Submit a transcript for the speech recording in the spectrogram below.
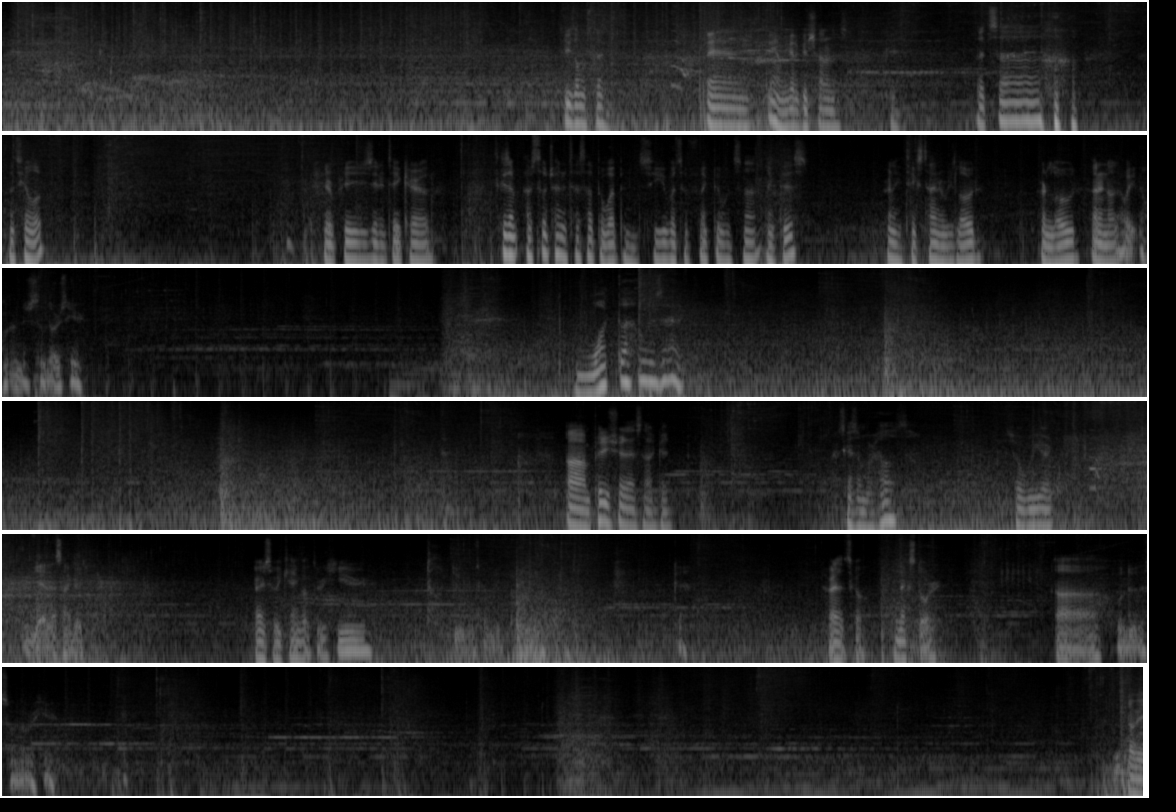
he's almost dead. And damn, we got a good shot on this. Okay. Let's uh let's heal up. They're pretty easy to take care of. It's because I'm, I'm still trying to test out the weapon, see what's effective, what's not. Like this. Apparently it takes time to reload. Or load. I don't know that. Wait, hold on, there's some doors here. What the hell is that? Uh, I'm pretty sure that's not good. Let's get some more health. So we are. Yeah, that's not good. Alright, so we can't go through here. Dude, it's gonna be. Okay. Alright, let's go. Next door. Uh, we'll do this one over here.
